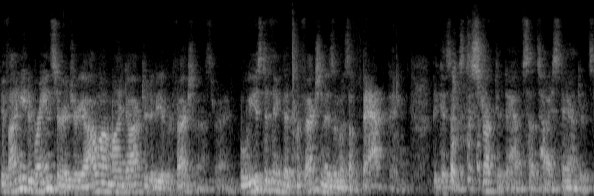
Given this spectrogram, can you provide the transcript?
If I need a brain surgery, I want my doctor to be a perfectionist, right? But we used to think that perfectionism was a bad thing because it was destructive to have such high standards.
